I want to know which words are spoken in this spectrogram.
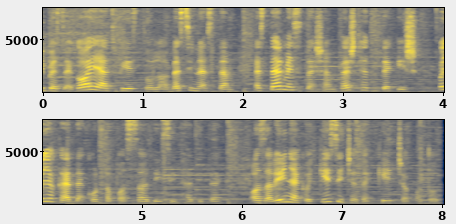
A csipeszek alját filztollal beszíneztem, ezt természetesen festhetitek is, vagy akár dekortapasszal díszíthetitek. Az a lényeg, hogy készítsetek két csapatot.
